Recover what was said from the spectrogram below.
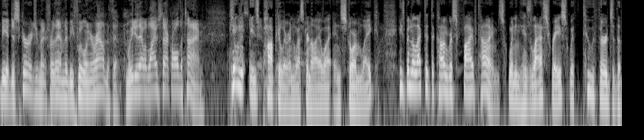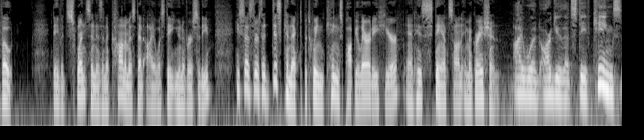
be a discouragement for them to be fooling around with it. And we do that with livestock all the time. King is popular in western Iowa and Storm Lake. He's been elected to Congress five times, winning his last race with two thirds of the vote. David Swenson is an economist at Iowa State University. He says there's a disconnect between King's popularity here and his stance on immigration. I would argue that Steve King's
